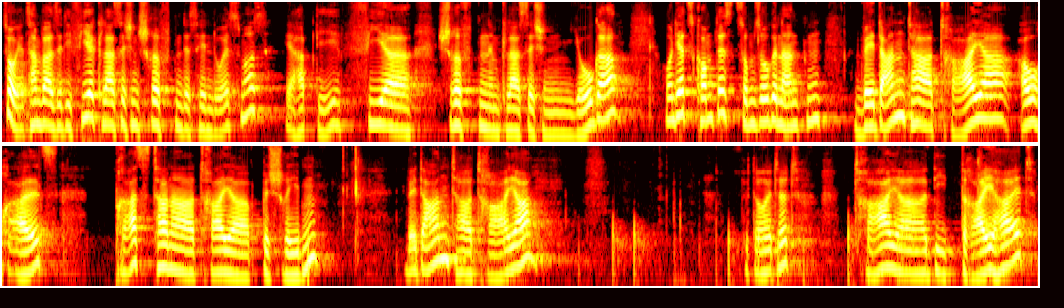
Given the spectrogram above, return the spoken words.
So, jetzt haben wir also die vier klassischen Schriften des Hinduismus. Ihr habt die vier Schriften im klassischen Yoga. Und jetzt kommt es zum sogenannten Vedanta Traya, auch als Prasthana Traya beschrieben. Vedanta Traya bedeutet Traya die Dreiheit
